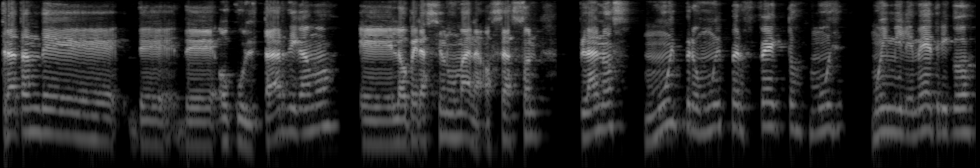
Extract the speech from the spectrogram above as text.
tratan de, ocultar, digamos, eh, la operación humana. O sea, son planos muy, pero muy perfectos, muy, muy milimétricos,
